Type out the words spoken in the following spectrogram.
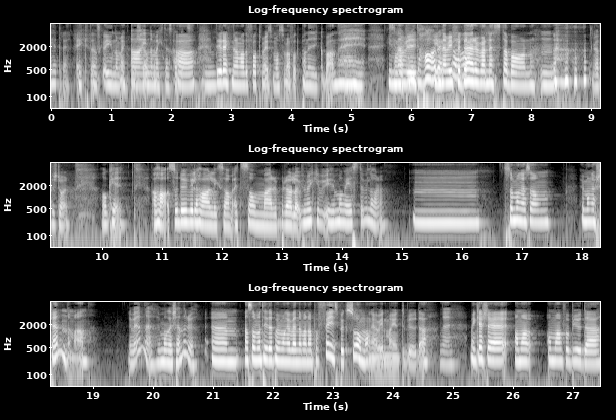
heter det? Äktenskap, inom Ja, äktenskapet. inom äktenskapet. Mm. Direkt när de hade fått mig så måste de ha fått panik och bara nej, innan, vi innan vi Ja. fördärvar nästa barn. Mm. Jag förstår. Okej. Jaha, så du vill ha liksom ett sommarbröllop. Hur, mycket, hur många gäster vill du ha då? Mm, så många som, hur många känner man? Jag vet inte. Hur många känner du? Um, alltså om man tittar på hur många vänner man har på Facebook, så många vill man ju inte bjuda. Nej. Men kanske om man, om man får bjuda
